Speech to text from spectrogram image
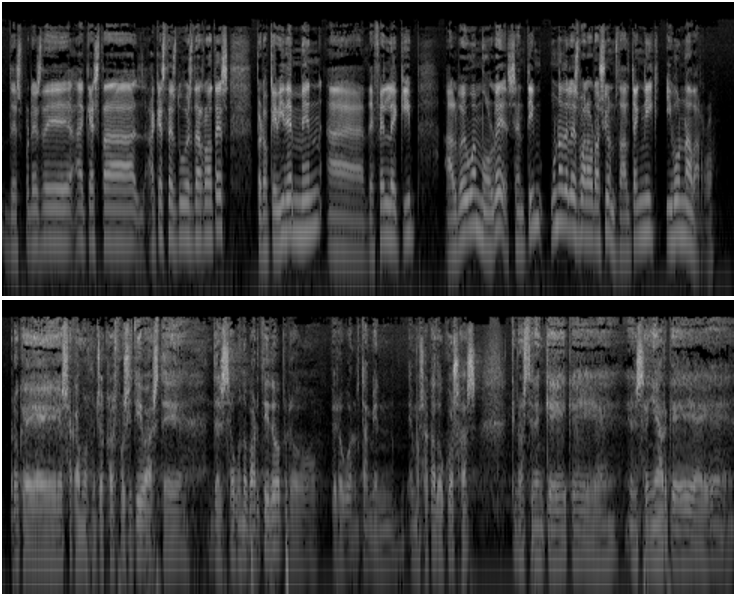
després d'aquestes aquesta, dues derrotes, però que evidentment, eh, de fet, l'equip el veuen molt bé. Sentim una de les valoracions del tècnic Ivon Navarro. Creo que sacamos muchas cosas positivas de- del segundo partido, pero, pero bueno, también hemos sacado cosas que nos tienen que, que enseñar que eh,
